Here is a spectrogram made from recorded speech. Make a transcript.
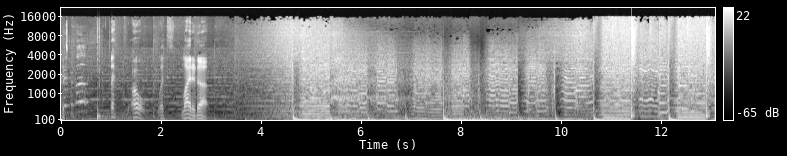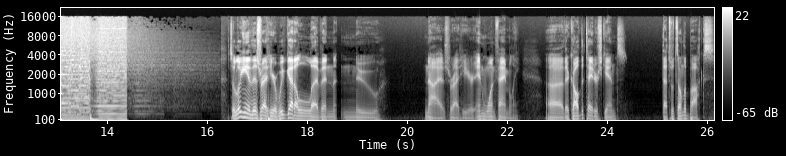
let's, Catch 'em up. let- oh, let's light it up. So looking at this right here, we've got 11 new knives right here in one family. Uh, they're called the Tater Skins. That's what's on the box.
